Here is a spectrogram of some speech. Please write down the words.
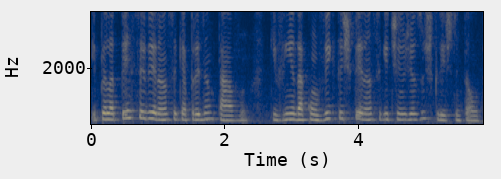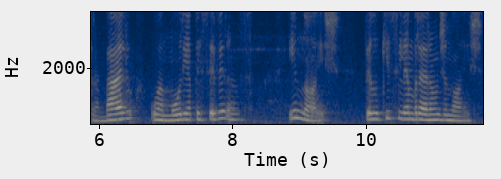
e pela perseverança que apresentavam, que vinha da convicta esperança que tinha Jesus Cristo. Então, o trabalho, o amor e a perseverança. E nós? Pelo que se lembrarão de nós?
